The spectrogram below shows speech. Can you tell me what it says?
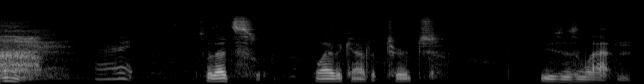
Yep. All right. So that's why the Catholic Church uses Latin.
